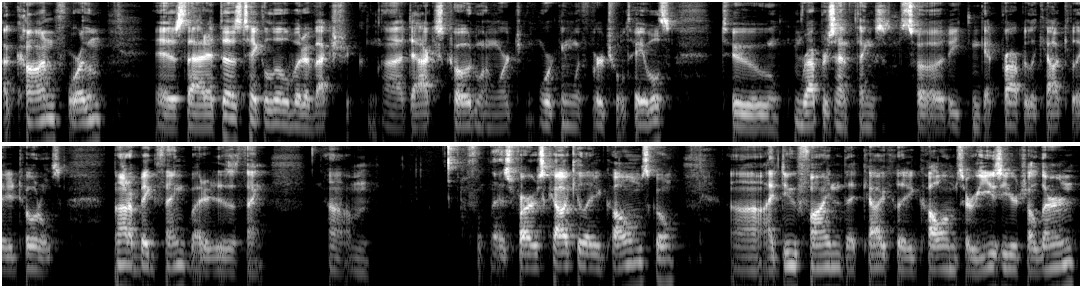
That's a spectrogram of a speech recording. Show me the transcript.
a, con for them is that it does take a little bit of extra uh, DAX code when we're working with virtual tables to represent things so that you can get properly calculated totals. Not a big thing, but it is a thing. Um, as far as calculated columns go, uh, I do find that calculated columns are easier to learn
